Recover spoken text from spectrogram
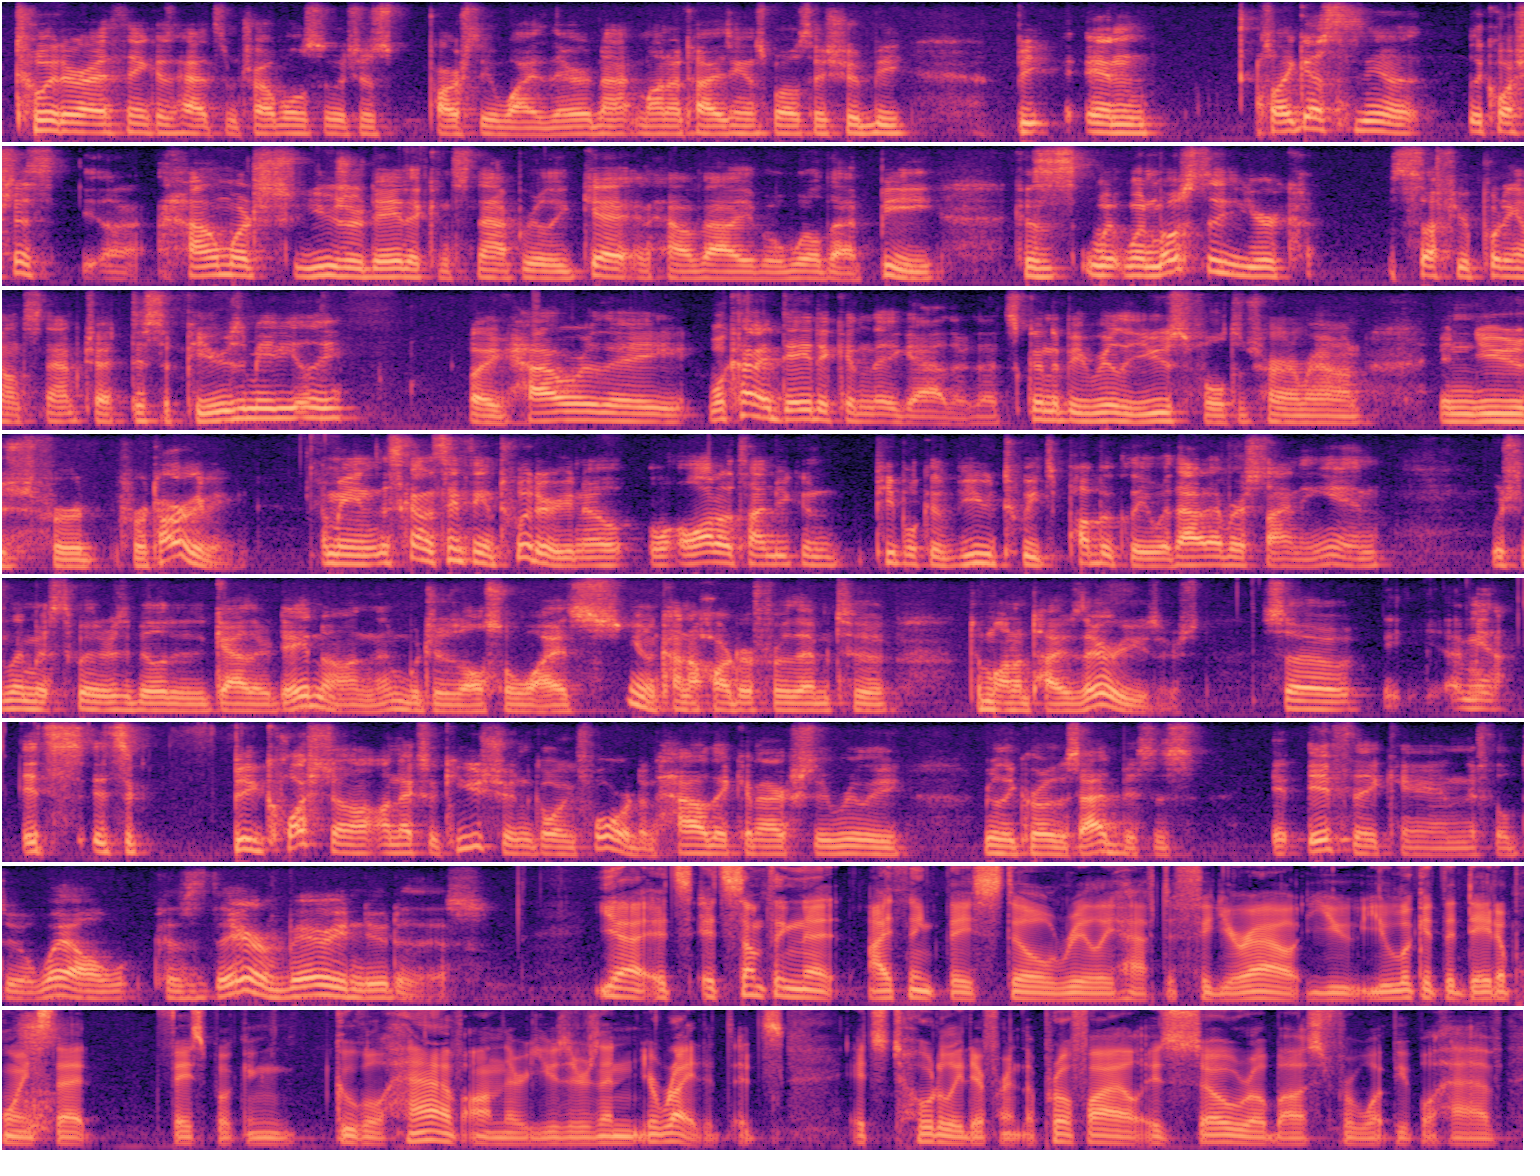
Twitter, I think, has had some troubles, which is partially why they're not monetizing as well as they should be. be and so, I guess you know, the question is, uh, how much user data can Snap really get, and how valuable will that be? Because when most of your stuff you're putting on Snapchat disappears immediately? Like, how are they? What kind of data can they gather that's going to be really useful to turn around and use for for targeting? I mean, it's kind of the same thing in Twitter. You know, a lot of the time you can people can view tweets publicly without ever signing in, which limits Twitter's ability to gather data on them, which is also why it's you know kind of harder for them to to monetize their users. So, I mean, it's it's a big question on execution going forward and how they can actually really really grow this ad business if they can, if they'll do it well, because they're very new to this. Yeah, it's it's something that I think they still really have to figure out. You you look at the data points that Facebook and Google have on their users, and you're right. It, it's it's totally different. The profile is so robust for what people have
